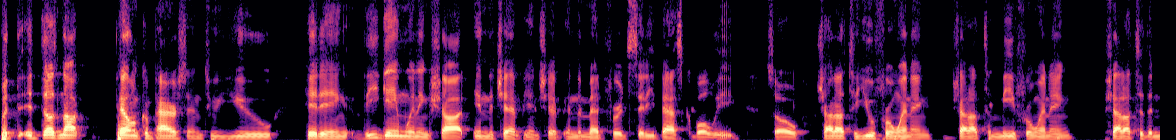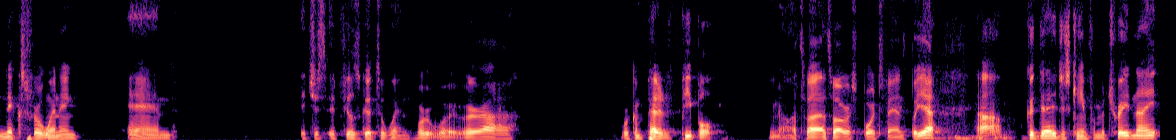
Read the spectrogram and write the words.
But it does not pale in comparison to you hitting the game winning shot in the championship in the Medford City Basketball League. So shout out to you for winning. Shout out to me for winning. Shout out to the Knicks for winning. And it just it feels good to win. We're we're we're, uh, we're competitive people. You know that's why that's why we're sports fans. But yeah, um, good day. Just came from a trade night.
